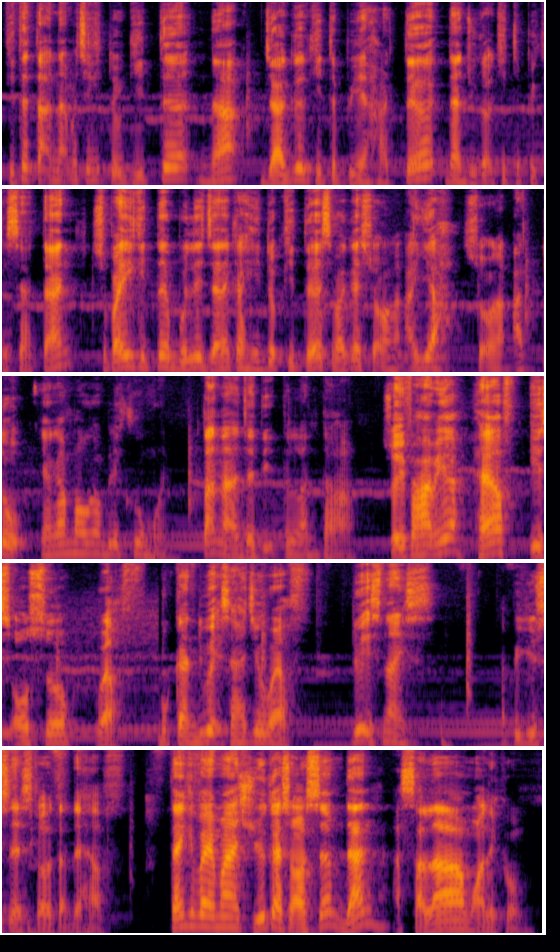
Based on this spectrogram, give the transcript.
Kita tak nak macam itu. Kita nak jaga kita punya harta dan juga kita punya kesihatan supaya kita boleh jalankan hidup kita sebagai seorang ayah, seorang atuk yang ramai orang boleh kerumun. Tak nak jadi terlantar. So you faham ya? Health is also wealth. Bukan duit sahaja wealth. Duit is nice. Tapi useless kalau tak ada health. Thank you very much. You guys are awesome dan Assalamualaikum.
